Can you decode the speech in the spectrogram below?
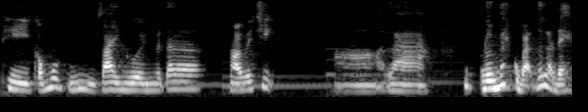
thì có một vài người người ta nói với chị uh, là đôi mắt của bạn rất là đẹp.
